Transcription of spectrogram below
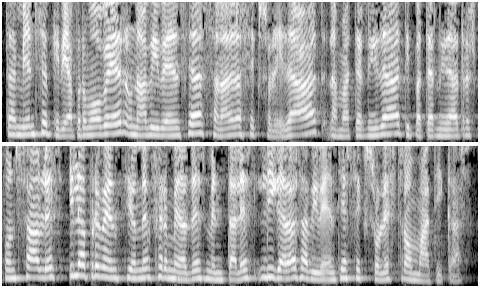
También se quería promover una vivencia sana de la sexualidad, la maternidad y paternidad responsables y la prevención de enfermedades mentales ligadas a vivencias sexuales traumáticas.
